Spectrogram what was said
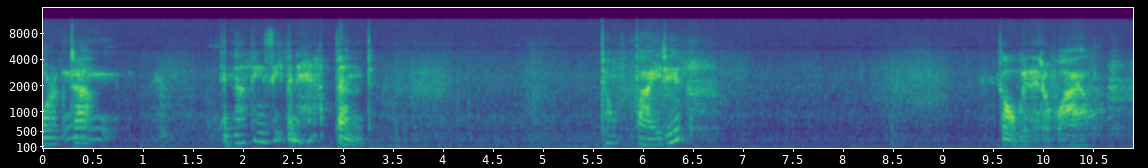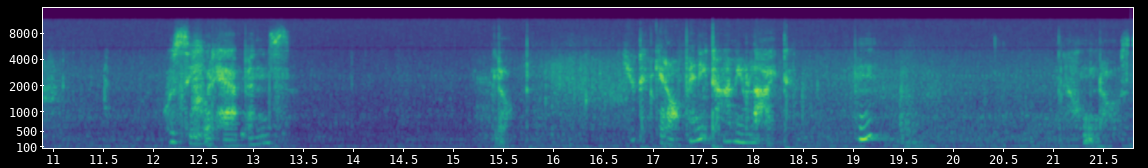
Worked up. And nothing's even happened. Don't fight it. Go with it a while. We'll see what happens. Look, you can get off any time you like. Hmm? Who knows?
